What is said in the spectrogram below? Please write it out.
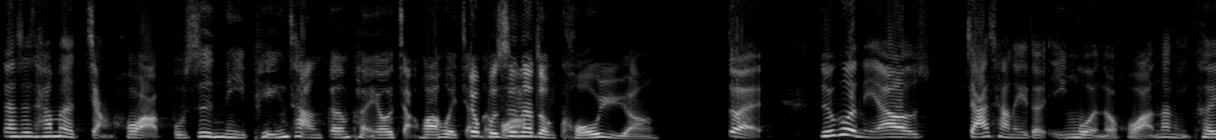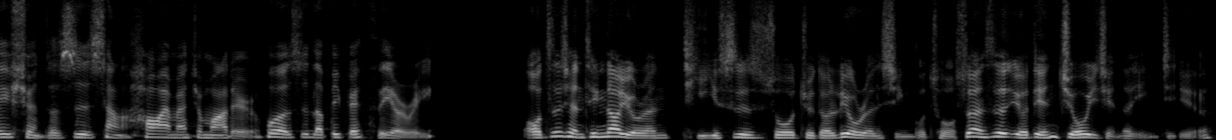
但是他们的讲话不是你平常跟朋友讲话会讲，就不是那种口语啊。对，如果你要加强你的英文的话，那你可以选择是像《How I Met Your Mother》或者是《The Big Bang Theory》。我之前听到有人提示说，觉得六人行不错，虽然是有点久以前的影集了。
